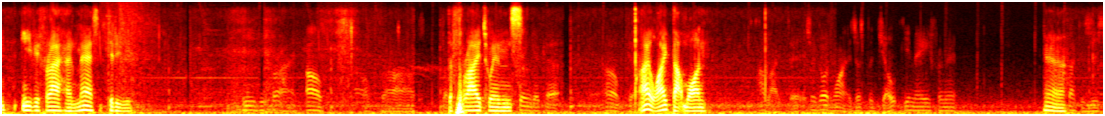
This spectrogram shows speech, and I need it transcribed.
Evie Frye had massive titties. Easy Fry. Oh. Oh god. The Frye twins. Oh god. I like that one. I liked it. It's a good one. It's just the joke you made from it. Yeah. The fact is this.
